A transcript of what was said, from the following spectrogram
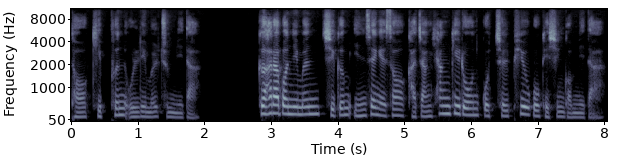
더 깊은 울림을 줍니다. 그 할아버님은 지금 인생에서 가장 향기로운 꽃을 피우고 계신 겁니다.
